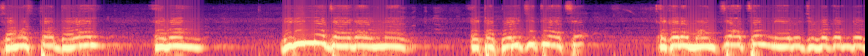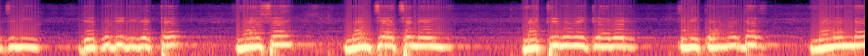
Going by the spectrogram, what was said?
সমস্ত দলাই এবং বিভিন্ন জায়গায় ওনার একটা পরিচিতি আছে। এখানে মঞ্চে আছেন নেহেরু যুবকেন্দ্রের যিনি ডেপুটি ডিরেক্টর মহাশয়, মঞ্চে আছেন এই মাতৃভূমি ক্লাবের যিনি কর্ণধার মনন্দা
